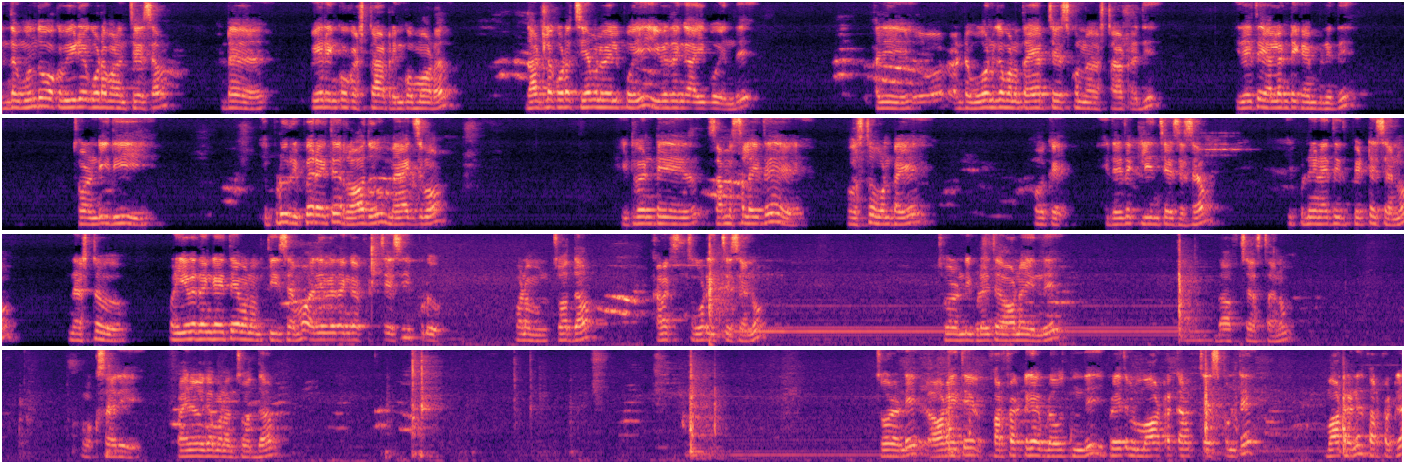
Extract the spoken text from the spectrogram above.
ఇంతకుముందు ఒక వీడియో కూడా మనం చేసాం అంటే వేరే ఇంకొక స్టార్టర్ ఇంకో మోడల్ దాంట్లో కూడా చీమలు వెళ్ళిపోయి ఈ విధంగా అయిపోయింది. అది అంటే ఓన్గా మనం తయారు చేసుకున్న స్టార్టర్ ఇది. ఇదైతే ఎల్ఎన్టీ కంపెనీది చూడండి ఇది ఇప్పుడు రిపేర్ అయితే రాదు మ్యాక్సిమం ఇటువంటి సమస్యలు అయితే వస్తూ ఉంటాయి. ఓకే ఇదైతే క్లీన్ చేసేసాం. ఇప్పుడు నేనైతే ఇది పెట్టేశాను. నెక్స్ట్ మనం ఏ విధంగా అయితే మనం తీసామో అదే విధంగా ఫిట్ చేసి ఇప్పుడు మనం చూద్దాం. కనెక్షన్స్ కూడా ఇచ్చేసాను. చూడండి ఇప్పుడైతే ఆన్ అయింది. ఆఫ్ చేస్తాను. ఒకసారి ఫైనల్గా మనం చూద్దాం. చూడండి ఆన్ అయితే పర్ఫెక్ట్గా ఇప్పుడు అవుతుంది. ఇప్పుడైతే మోటార్ కనెక్ట్ చేసుకుంటే మోటార్ అనేది పర్ఫెక్ట్గా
